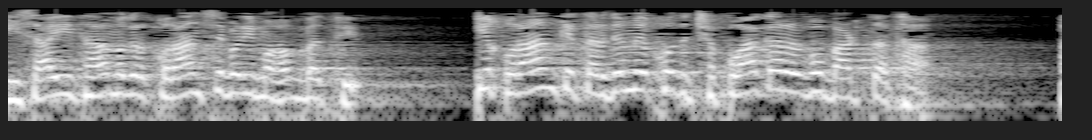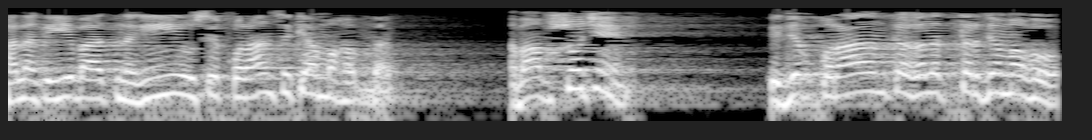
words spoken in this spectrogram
عیسائی تھا مگر قرآن سے بڑی محبت تھی۔ یہ قرآن کے ترجمے خود چھپوا کر وہ بانٹتا تھا۔ حالانکہ یہ بات نہیں، اسے قرآن سے کیا محبت؟ اب آپ سوچیں کہ جب قرآن کا غلط ترجمہ ہو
